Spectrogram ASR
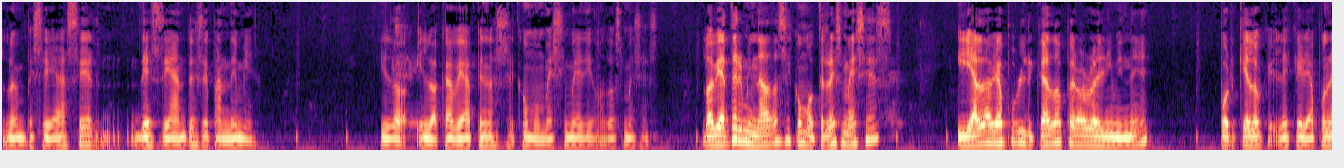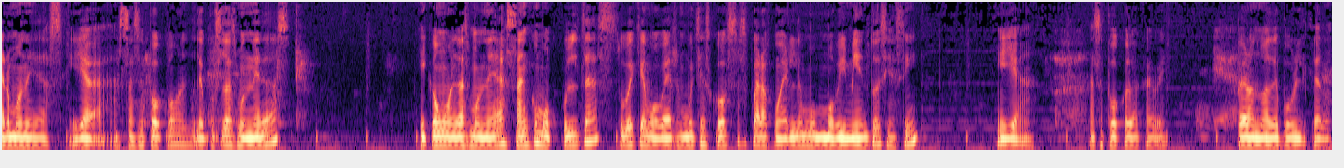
lo empecé a hacer desde antes de pandemia. Y lo, y lo acabé apenas hace como mes y medio, dos meses. Lo había terminado hace como tres meses y ya lo había publicado, pero lo eliminé porque lo que le quería poner monedas. Y ya hasta hace poco le puse las monedas. Y como las monedas están como ocultas, tuve que mover muchas cosas para ponerle mo- movimientos y así. Y ya, hace poco lo acabé. Pero no lo he publicado.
